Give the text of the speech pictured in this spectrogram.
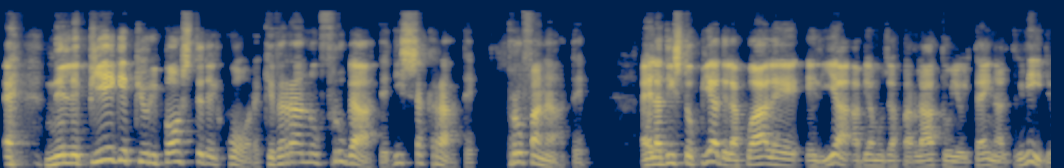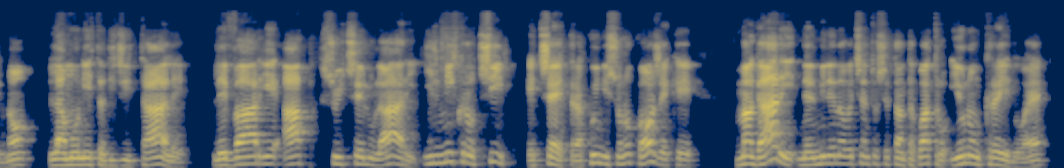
eh, nelle pieghe più riposte del cuore, che verranno frugate, dissacrate, profanate. È la distopia della quale Elia abbiamo già parlato io e te in altri video, no? La moneta digitale, le varie app sui cellulari, il microchip, eccetera. Quindi sono cose che magari nel 1974, io non credo, eh,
